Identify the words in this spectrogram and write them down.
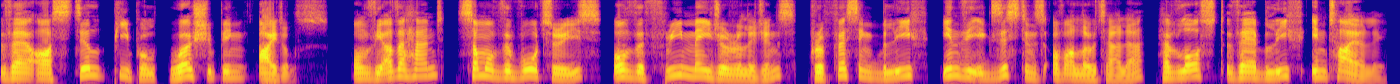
there are still people worshipping idols. On the other hand, some of the votaries of the three major religions professing belief in the existence of Allah Ta'ala have lost their belief entirely.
